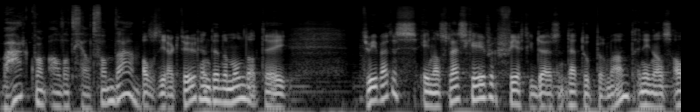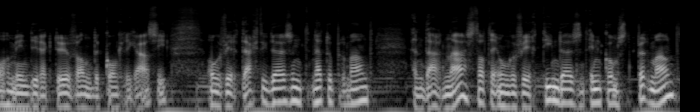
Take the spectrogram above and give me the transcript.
Waar kwam al dat geld vandaan? Als directeur in Dendermonde had hij twee wettes. één als lesgever, 40.000 netto per maand. En één als algemeen directeur van de congregatie, ongeveer 30.000 netto per maand. En daarnaast had hij ongeveer 10.000 inkomsten per maand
